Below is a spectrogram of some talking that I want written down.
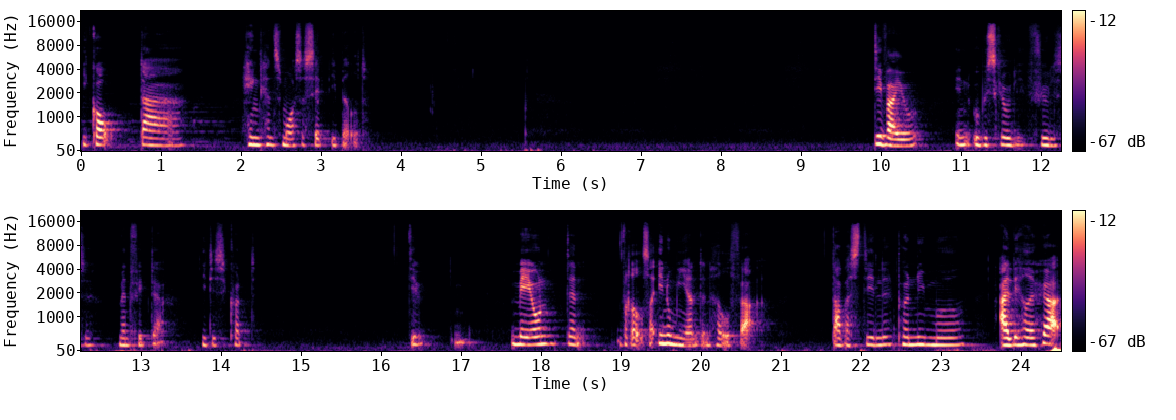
i går, der hængte hans mor sig selv i badet. Det var jo en ubeskrivelig følelse, man fik der i det sekund. Det, maven, den vred sig endnu mere, end den havde før. Der var stille på en ny måde. Aldrig havde jeg hørt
